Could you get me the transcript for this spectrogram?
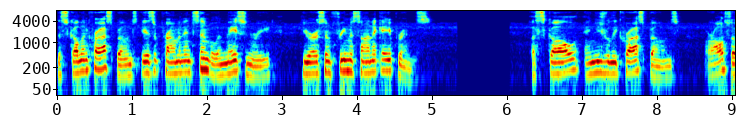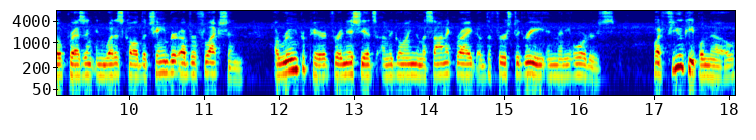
The skull and crossbones is a prominent symbol in Masonry. Here are some Freemasonic aprons. A skull and usually crossbones are also present in what is called the Chamber of Reflection, a room prepared for initiates undergoing the Masonic rite of the first degree in many orders. What few people know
